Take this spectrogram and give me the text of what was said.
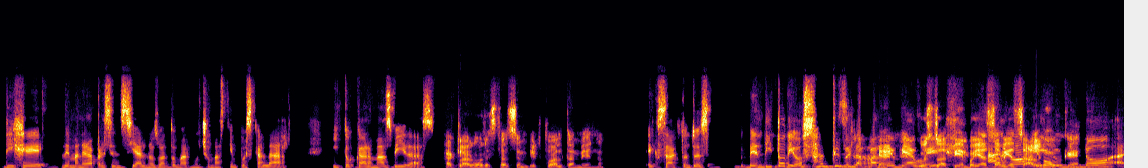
dije, de manera presencial nos va a tomar mucho más tiempo escalar y tocar más vidas. Ah, claro, ahora estás en virtual también, ¿no? Exacto. Entonces, bendito Dios, antes de la pandemia, güey. Justo a tiempo. ¿Ya sabías algo, o qué? No, ah,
